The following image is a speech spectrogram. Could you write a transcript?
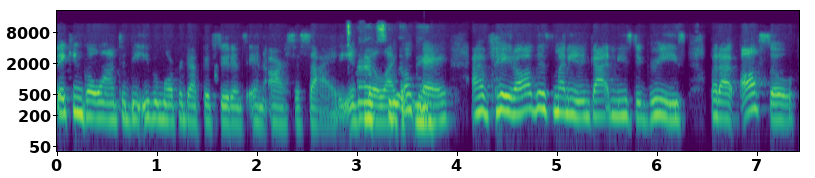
they can go on to be even more productive students in our society and feel like, okay, I've paid all this money and gotten these degrees, but I've also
